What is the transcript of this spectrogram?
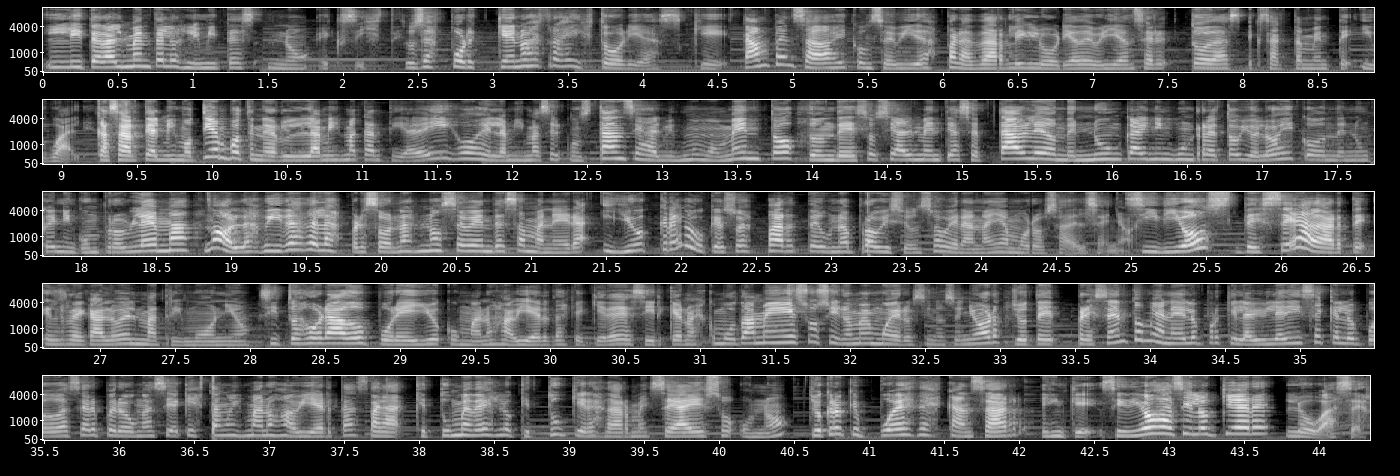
literalmente los límites no existen. Entonces, ¿por qué nuestras historias, que están pensadas y concebidas para darle gloria, deberían ser todas exactamente iguales? Casarte al mismo tiempo, tener la misma cantidad de hijos, en las mismas circunstancias, al mismo momento, donde es socialmente aceptable, donde nunca hay ningún reto biológico, donde nunca hay ningún problema. No, las vidas de las personas no se ven de esa manera y yo creo que eso es parte de una provisión soberana y amorosa del Señor. Si Dios desea darte el regalo del matrimonio, si tú has orado por ello con manos abiertas, que quiere decir que no es como dame eso si no me muero, sino Señor, yo te presento mi anhelo porque la Biblia dice que lo puedo hacer, pero aún así aquí están mis manos abiertas para que tú me des lo que tú quieras darme sea eso o no. Yo creo que puedes descansar en que si Dios así lo quiere, lo va a hacer.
